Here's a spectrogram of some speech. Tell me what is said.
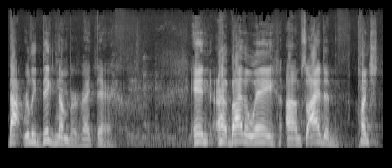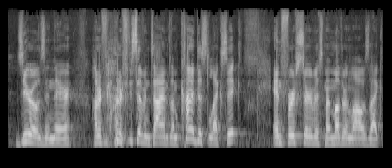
that really big number right there. And uh, by the way, um, so I had to punch zeros in there 157 times. I'm kind of dyslexic. And first service, my mother-in-law was like,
